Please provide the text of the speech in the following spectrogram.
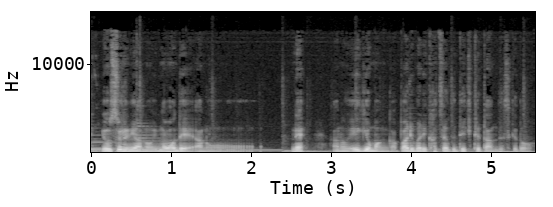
ー、要するにあの今まであのねあの営業マンがバリバリ活躍できてたんですけど、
